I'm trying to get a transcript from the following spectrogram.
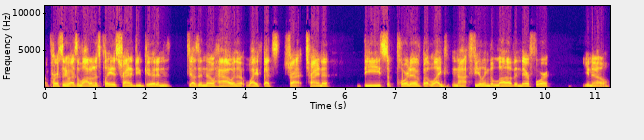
a person who has a lot on his plate is trying to do good and doesn't know how, and a wife that's try, trying to be supportive but like not feeling the love, and therefore, you know,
